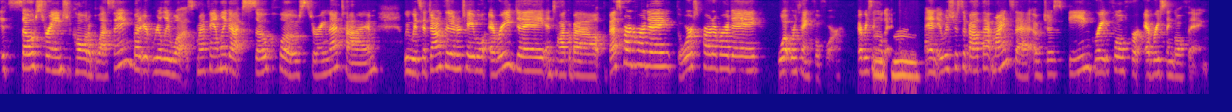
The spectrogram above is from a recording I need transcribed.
it's so strange to call it a blessing but it really was. My family got so close during that time. We would sit down at the dinner table every day and talk about the best part of our day the worst part of our day what we're thankful for every single mm-hmm. day and it was just about that mindset of just being grateful for every single thing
